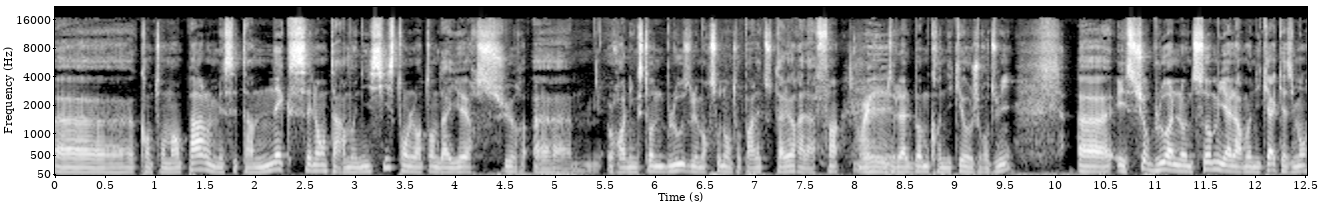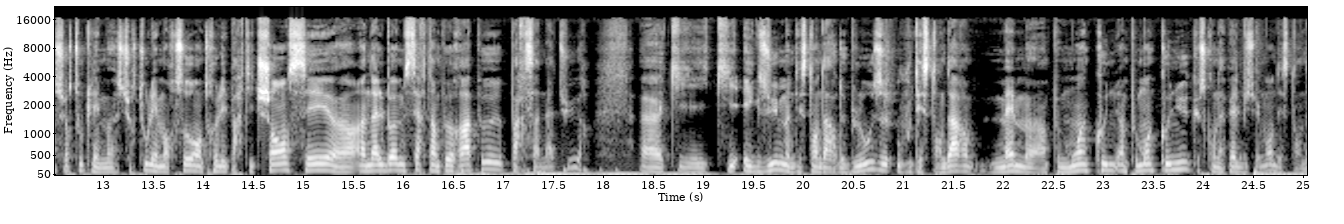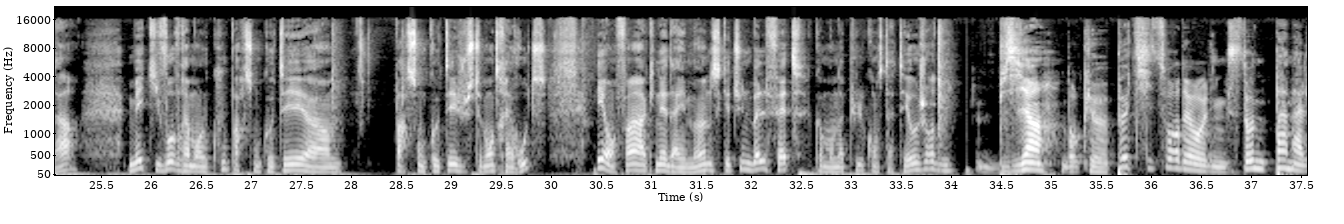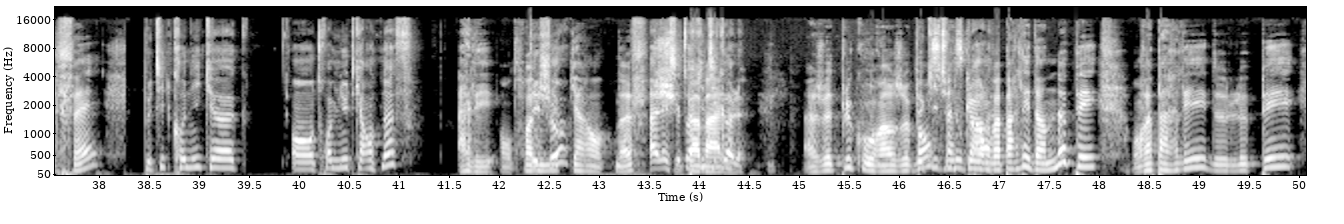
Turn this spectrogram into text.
euh, quand on en parle, mais c'est un excellent harmoniciste. On l'entend d'ailleurs sur euh, Rolling Stone Blues, le morceau dont on parlait tout à l'heure à la fin Oui. de l'album chroniqué aujourd'hui. Euh, et sur Blue and Lonesome, il y a l'harmonica quasiment sur, toutes les, sur tous les morceaux entre les parties de chant. C'est euh, un album certes un peu rappeux par sa nature, euh, qui, qui exhume des standards de blues ou des standards même un peu moins connus, un peu moins connus que ce qu'on appelle habituellement des standards, mais qui vaut vraiment le coup par son côté. euh, par son côté justement très roots. Et enfin Acne Diamonds, qui est une belle fête, comme on a pu le constater aujourd'hui. Bien, donc euh, petit tour de Rolling Stone, pas mal fait. Petite chronique euh, en 3 minutes 49 Allez, en 3 T'es minutes chaud? 49. Allez, c'est toi pas qui t'y colle. Ah, je vais être plus court, hein, je pense, qui tu parce qu'on va parler d'un EP. On va parler de l'EP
